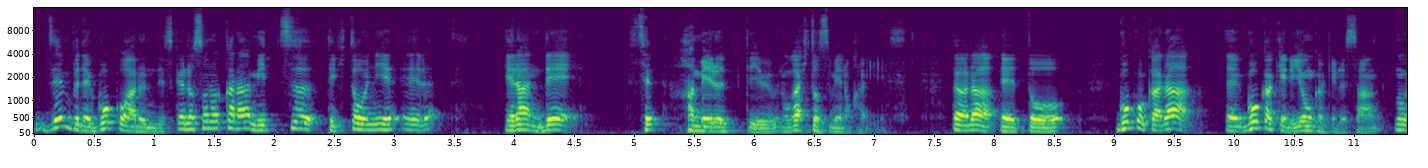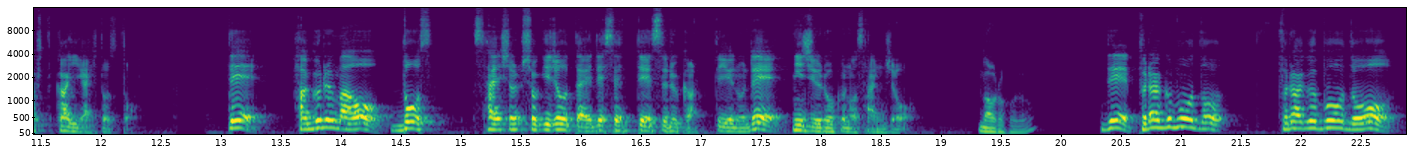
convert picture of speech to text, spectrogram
全部で5個あるんですけど、そのから3つ適当に選んで、はめるっていうのが1つ目の鍵です。だから、えっ、ー、と、5個から、え 5×4×3 の鍵が1つと。で、歯車をどう最初初期状態で設定するかっていうので、26の3乗。なるほど。で、プラグボード、プラグボードを、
